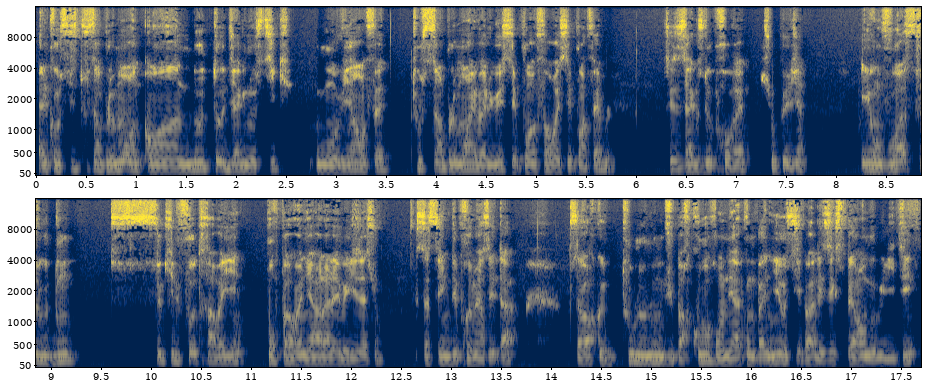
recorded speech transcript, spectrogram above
elle consiste tout simplement en, un autodiagnostic où on vient en fait tout simplement évaluer ses points forts et ses points faibles, ses axes de progrès, si on peut dire, et on voit ce ce qu'il faut travailler pour parvenir à la labellisation. Ça, c'est une des premières étapes. faut savoir que tout le long du parcours, on est accompagné aussi par des experts en mobilité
